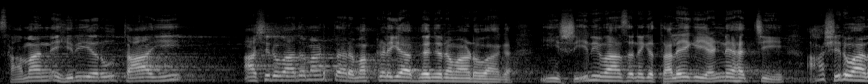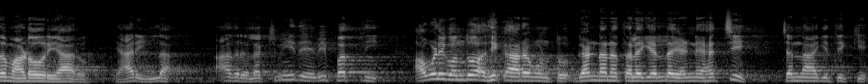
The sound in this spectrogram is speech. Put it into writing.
ಸಾಮಾನ್ಯ ಹಿರಿಯರು, ತಾಯಿ ಆಶೀರ್ವಾದ ಮಾಡ್ತಾರೆ ಮಕ್ಕಳಿಗೆ ಅಭ್ಯಂಜನ ಮಾಡುವಾಗ. ಈ ಶ್ರೀನಿವಾಸನಿಗೆ ತಲೆಗೆ ಎಣ್ಣೆ ಹಚ್ಚಿ ಆಶೀರ್ವಾದ ಮಾಡೋರು ಯಾರು? ಯಾರಿಲ್ಲ. ಆದರೆ ಲಕ್ಷ್ಮೀದೇವಿ ಪತ್ನಿ, ಅವಳಿಗೊಂದು ಅಧಿಕಾರ ಉಂಟು. ಗಂಡನ ತಲೆಗೆಲ್ಲ ಎಣ್ಣೆ ಹಚ್ಚಿ ಚೆನ್ನಾಗಿ ತಿಕ್ಕಿ.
